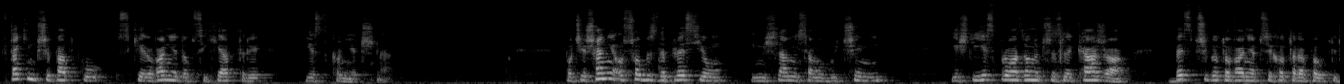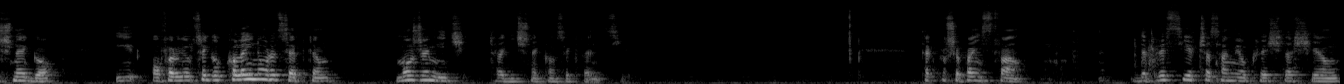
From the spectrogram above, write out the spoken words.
W takim przypadku skierowanie do psychiatry jest konieczne. Pocieszanie osoby z depresją i myślami samobójczymi, jeśli jest prowadzone przez lekarza bez przygotowania psychoterapeutycznego i oferującego kolejną receptę, może mieć tragiczne konsekwencje. Tak, proszę Państwa, depresję czasami określa się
